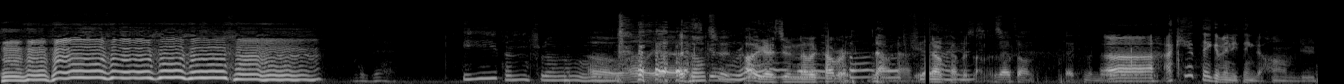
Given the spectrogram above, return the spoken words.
Even flow. Oh, oh yeah, that's good. Oh, you guys doing another cover? No, no, no covers on So this. that's on. That's in the middle. Uh, I can't think of anything to hum, dude.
